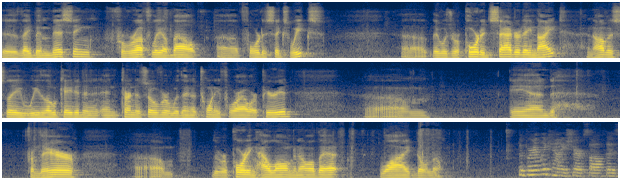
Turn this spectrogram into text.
uh, they've been missing for roughly about uh, four to six weeks. Uh, it was reported Saturday night, and obviously we located and, and turned this over within a 24 hour period. Um, and from there, um, the reporting, how long and all that, why, don't know. The Brantley County Sheriff's Office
